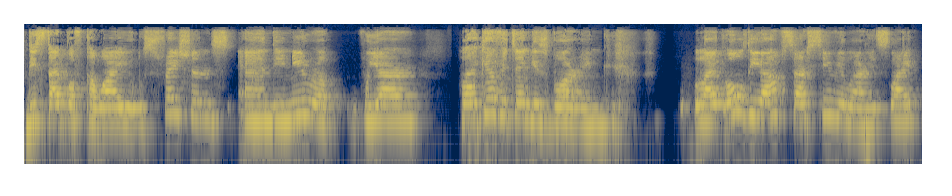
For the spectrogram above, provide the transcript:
this type of kawaii illustrations and in europe we are like everything is boring. Like all the apps are similar. It's like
